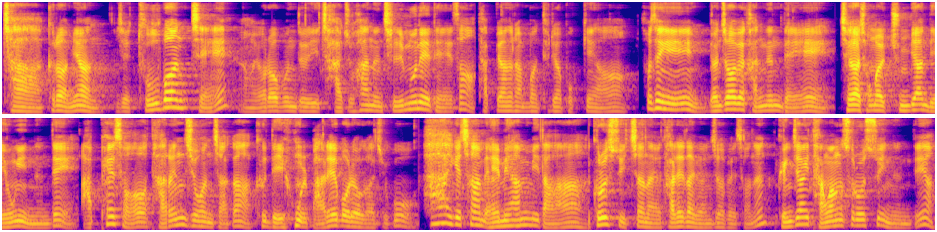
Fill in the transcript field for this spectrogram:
자, 그러면 이제 두 번째 어, 여러분들이 자주 하는 질문에 대해서 답변을 한번 드려볼게요. 선생님, 면접에 갔는데 제가 정말 준비한 내용이 있는데 앞에서 다른 지원자가 그 내용을 말해버려가지고 아, 이게 참 애매합니다. 그럴 수 있잖아요. 다대다 면접에서는 굉장히 당황스러울 수 있는데요.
